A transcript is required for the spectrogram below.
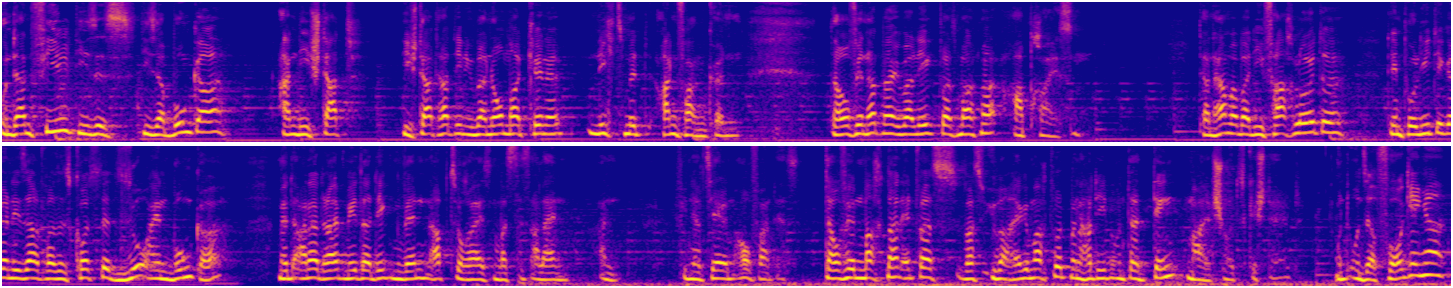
Und dann fiel dieses, dieser Bunker an die Stadt. Die Stadt hat ihn übernommen, hat keine, nichts mit anfangen können. Daraufhin hat man überlegt, was macht man? Abreißen. Dann haben aber die Fachleute den Politikern gesagt, was es kostet, so einen Bunker mit anderthalb Meter dicken Wänden abzureißen, was das allein an finanziellem Aufwand ist. Daraufhin macht man etwas, was überall gemacht wird. Man hat ihn unter Denkmalschutz gestellt. Und unser Vorgänger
